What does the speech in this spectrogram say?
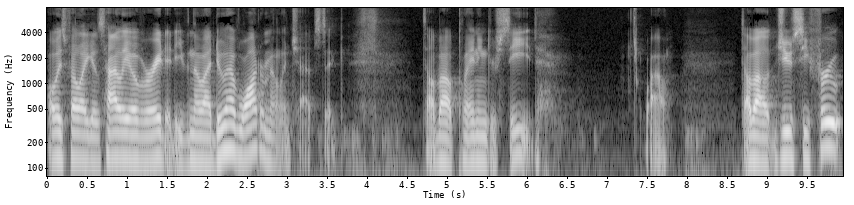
Always felt like it was highly overrated, even though I do have watermelon chapstick. It's all about planting your seed. Wow. It's all about juicy fruit.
